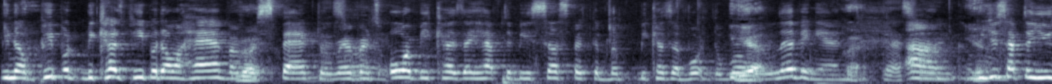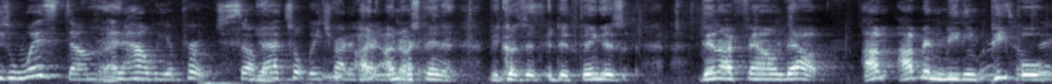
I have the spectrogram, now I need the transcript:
you know, people because people don't have a Right. respect or reverence, right. or because they have to be suspect of, because of what the world Yeah. we're living in. Right. That's um, right. We just have to use wisdom and how we approach. So that's what we try to. I, tell I understand that because the, the thing is, then I found out I'm, I've been meeting people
